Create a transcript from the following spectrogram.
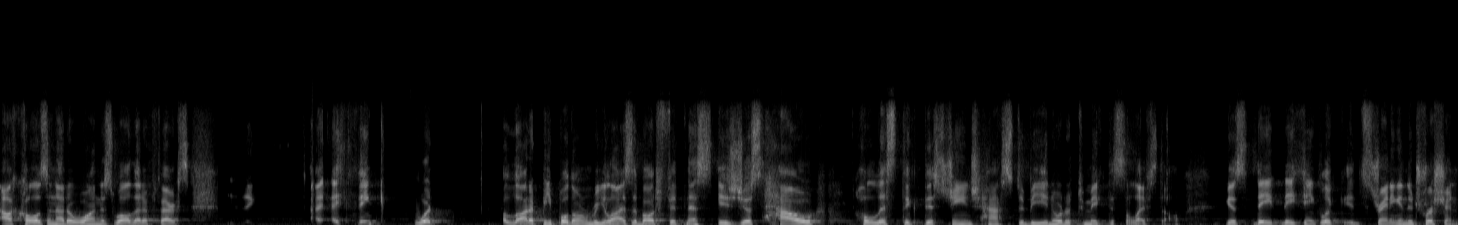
Alcohol is another one as well that affects. I, I think what a lot of people don't realize about fitness is just how holistic this change has to be in order to make this a lifestyle. Because they they think look it's training and nutrition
